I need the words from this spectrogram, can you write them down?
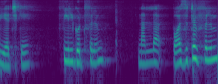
BHK feel good film நல்ல பாசிட்டிவ் ஃபிலிம்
